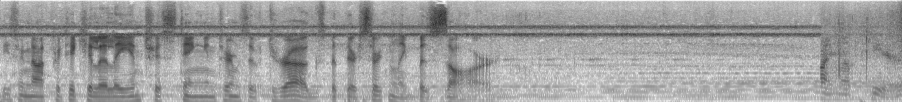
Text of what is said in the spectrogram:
These are not particularly interesting in terms of drugs, but they're certainly bizarre. I'm up here.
